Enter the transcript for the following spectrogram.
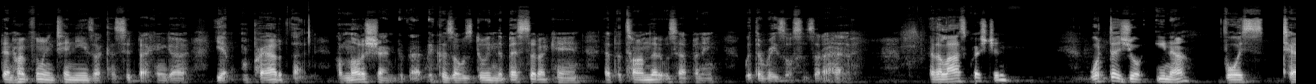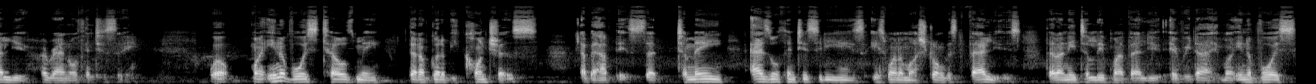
then hopefully in 10 years I can sit back and go, yep, I'm proud of that. I'm not ashamed of that because I was doing the best that I can at the time that it was happening with the resources that I have. And the last question What does your inner voice tell you around authenticity? Well, my inner voice tells me that I've got to be conscious about this, that to me, as authenticity is, is one of my strongest values, that I need to live my value every day. My inner voice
